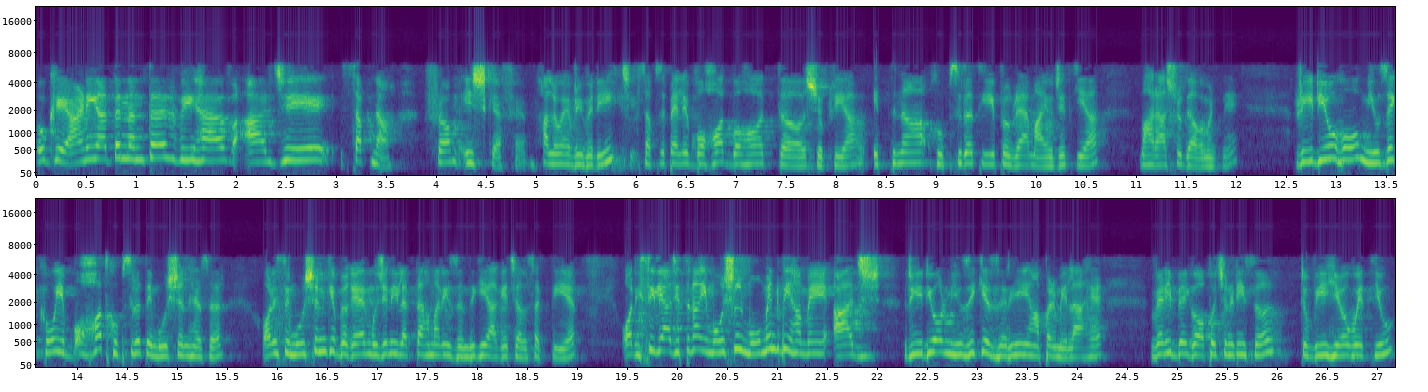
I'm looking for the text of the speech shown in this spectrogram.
ओके आणि आता नंतर we have R J Sapna from Ishq F M hello everybody सबसे पहले बहुत बहुत शुक्रिया। इतना खूबसूरत ये प्रोग्राम आयोजित किया महाराष्ट्र गवर्नमेंट ने। रेडियो हो म्यूज़िक हो ये बहुत खूबसूरत इमोशन है सर और इस इमोशन के बगैर मुझे नहीं लगता हमारी ज़िंदगी आगे चल सकती है। और इसीलिए आज इतना इमोशनल मोमेंट भी हमें आज रेडियो और म्यूज़िक के ज़रिए यहाँ पर मिला है। Very big opportunity sir to be here with you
